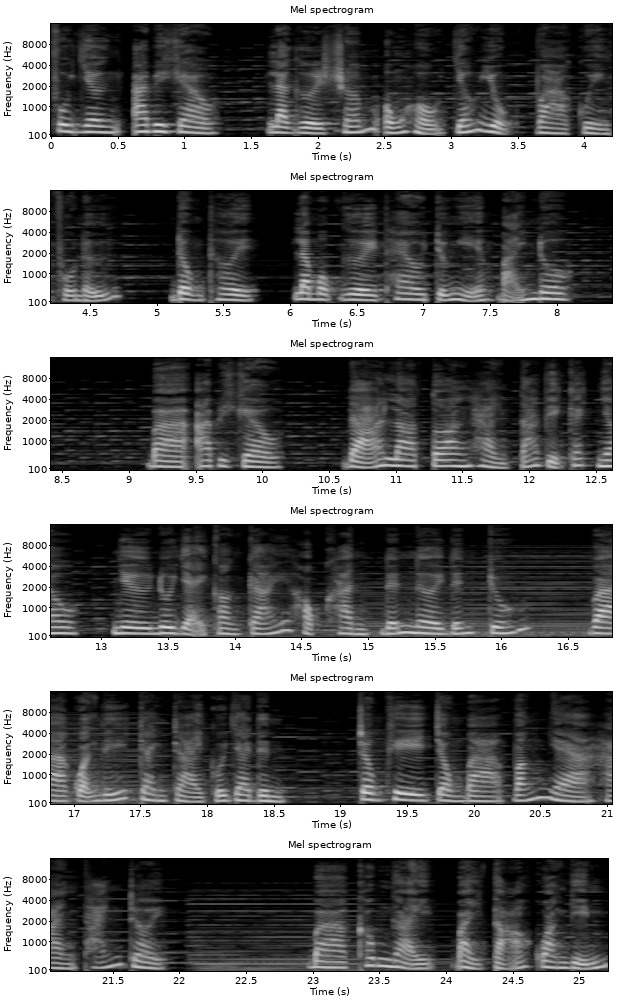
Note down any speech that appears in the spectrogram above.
Phu nhân Abigail là người sớm ủng hộ giáo dục và quyền phụ nữ, đồng thời là một người theo chủ nghĩa bãi nô. Bà Abigail đã lo toan hàng tá việc khác nhau như nuôi dạy con cái học hành đến nơi đến chốn và quản lý trang trại của gia đình, trong khi chồng bà vắng nhà hàng tháng trời. Bà không ngại bày tỏ quan điểm,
